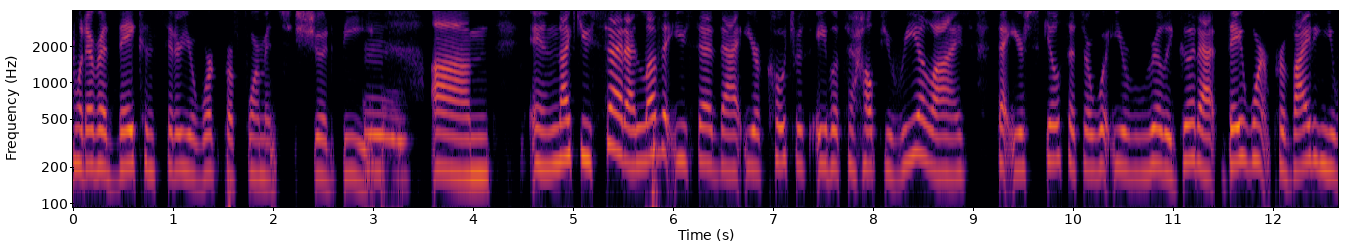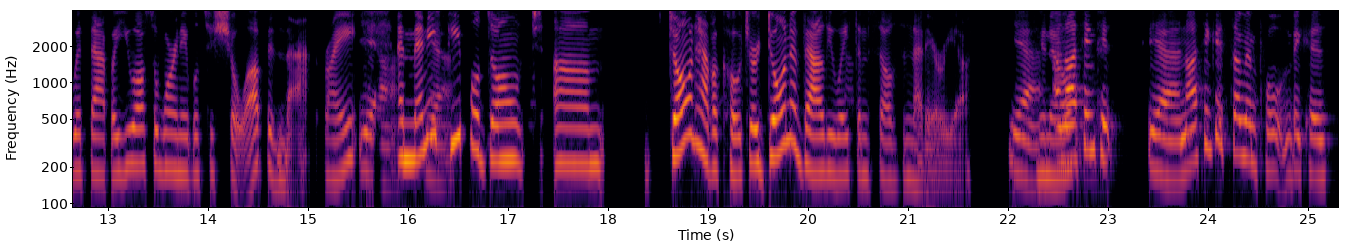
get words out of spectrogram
whatever they consider your work performance should be. Mm. Um, and like you said, I love that you said that your coach was able to help you realize that your skill sets are what you're really good at. They weren't providing you with that, but you also weren't able to show up in that, right? Yeah. And many yeah. people don't um, don't have a coach or don't evaluate themselves in that area. Yeah. You know? And I think it yeah, and I think it's so important because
